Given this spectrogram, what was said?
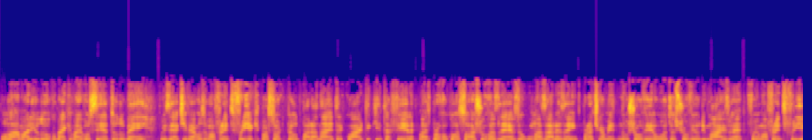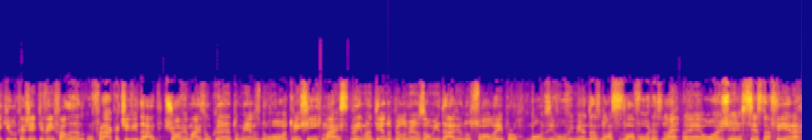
Olá, Marildo, como é que vai você? Tudo bem? Pois é, tivemos uma frente fria que passou aqui pelo Paraná entre quarta e quinta-feira, mas provocou só chuvas leves. Algumas áreas aí praticamente não choveu, outras choveu demais, né? Foi uma frente fria, aquilo que a gente vem falando, com fraca atividade. Chove mais num canto, menos no outro, enfim. Mas vem mantendo pelo menos a umidade no solo aí para o bom desenvolvimento das nossas lavouras, não é? é hoje, sexta-feira,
